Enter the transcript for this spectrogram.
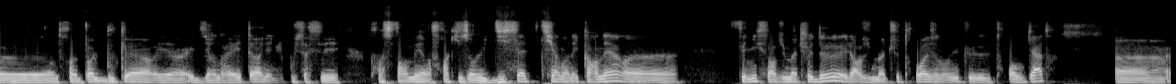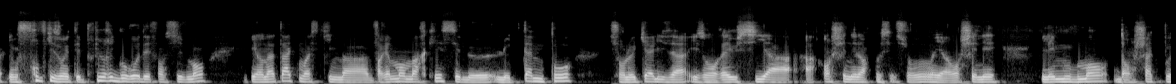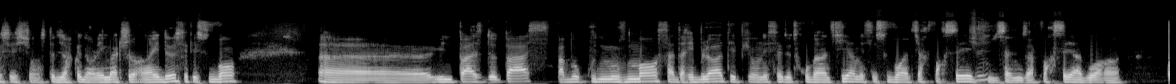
entre Paul Booker et, euh, et DeAndre Ayton. Et du coup, ça s'est transformé en, je crois qu'ils ont eu 17 tirs dans les corners. Euh, Phoenix lors du match 2 et lors du match 3, ils en ont eu que 3 ou 4. Euh, donc je trouve qu'ils ont été plus rigoureux défensivement. Et en attaque, moi, ce qui m'a vraiment marqué, c'est le, le, tempo sur lequel ils, a, ils ont réussi à, à, enchaîner leur possession et à enchaîner les mouvements dans chaque possession. C'est-à-dire que dans les matchs 1 et 2, c'était souvent euh, une passe, deux passes, pas beaucoup de mouvements, ça driblote et puis on essaie de trouver un tir, mais c'est souvent un tir forcé et puis ça nous a forcé à avoir un.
